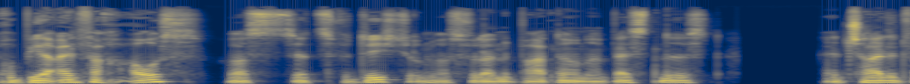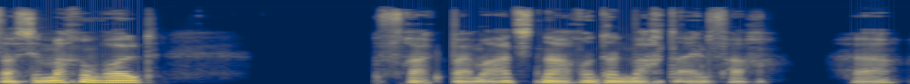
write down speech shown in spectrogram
probier einfach aus, was jetzt für dich und was für deine Partnerin am besten ist. Entscheidet, was ihr machen wollt. Fragt beim Arzt nach und dann macht einfach. Ja.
